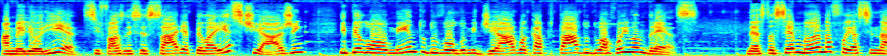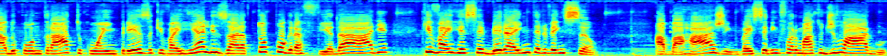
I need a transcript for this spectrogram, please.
A melhoria se faz necessária pela estiagem e pelo aumento do volume de água captado do Arroio Andrés. Nesta semana foi assinado o contrato com a empresa que vai realizar a topografia da área que vai receber a intervenção. A barragem vai ser em formato de lago.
